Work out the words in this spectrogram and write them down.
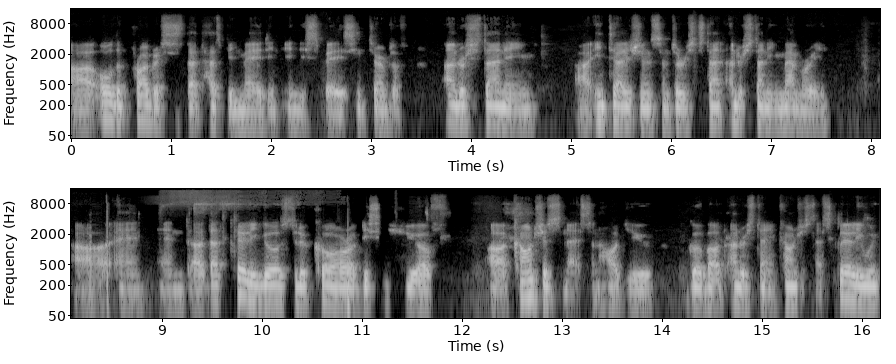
uh, all the progress that has been made in, in this space in terms of understanding uh, intelligence and understand, understanding memory. Uh, and and uh, that clearly goes to the core of this issue of uh, consciousness and how do you go about understanding consciousness. Clearly, we,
